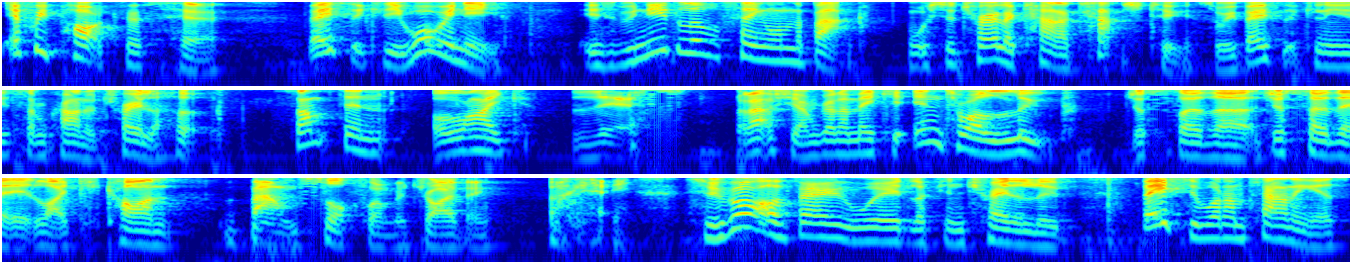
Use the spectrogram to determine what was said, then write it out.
If we park this here, basically what we need is we need a little thing on the back which the trailer can attach to. So we basically need some kind of trailer hook, something like this. But actually, I'm going to make it into a loop just so that just so that it like can't bounce off when we're driving. Okay, so we've got a very weird looking trailer loop. Basically what I'm planning is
